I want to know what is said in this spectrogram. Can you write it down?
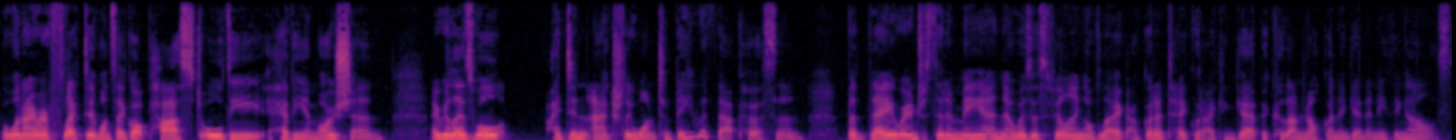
But when I reflected, once I got past all the heavy emotion, I realized, well, I didn't actually want to be with that person, but they were interested in me, and there was this feeling of like, I've got to take what I can get because I'm not going to get anything else.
